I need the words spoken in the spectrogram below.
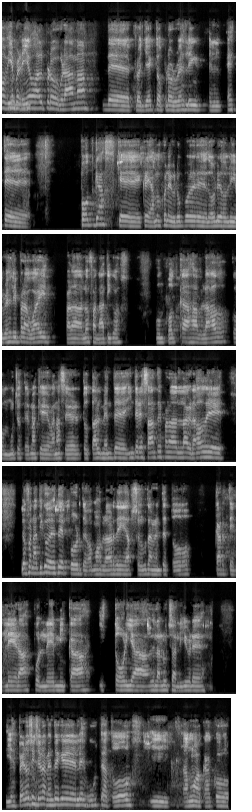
Bueno, bienvenidos al programa de Proyecto Pro Wrestling, el- este podcast que creamos con el grupo de WWE Wrestling Paraguay para los fanáticos. Un podcast hablado con muchos temas que van a ser totalmente interesantes para el agrado de los fanáticos de este deporte. Vamos a hablar de absolutamente todo, carteleras, polémicas, historia de la lucha libre. Y espero sinceramente que les guste a todos. Y estamos acá con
